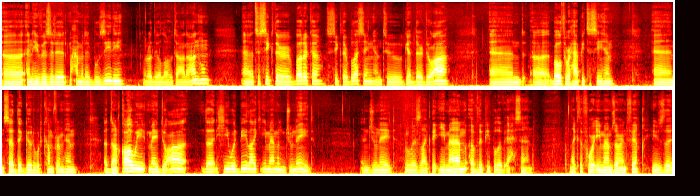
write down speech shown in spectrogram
uh, and he visited Muhammad al Buzidi, radiallahu ta'ala anhum, uh, to seek their barakah, to seek their blessing, and to get their dua. And uh, both were happy to see him and said that good would come from him. Ad-Darqawi made dua that he would be like Imam al-Junaid. And Junaid, who is like the Imam of the people of Ihsan. Like the four Imams are in fiqh, he's the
